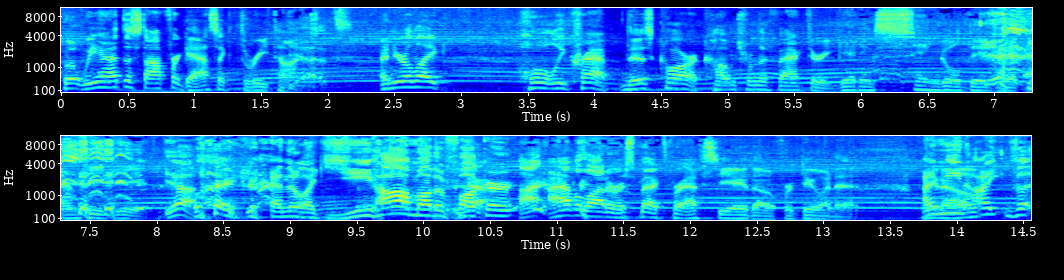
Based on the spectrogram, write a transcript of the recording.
but we had to stop for gas like three times. Yes. And you're like, holy crap! This car comes from the factory getting single digit MPG. Yeah. like. and they're like, yeehaw, motherfucker. yeah. I, I have a lot of respect for FCA though for doing it. I you mean. I the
